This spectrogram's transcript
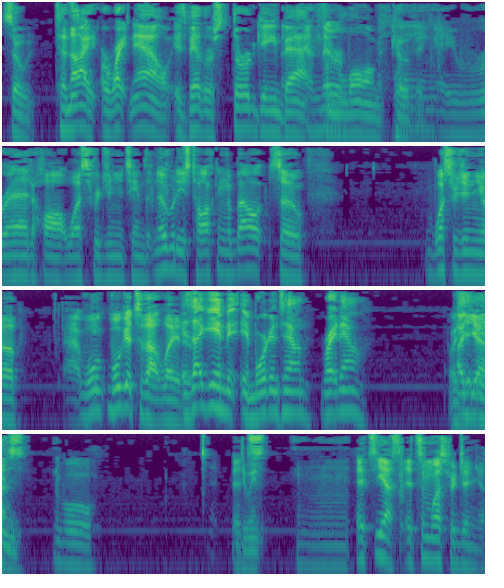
So tonight or right now is Baylor's third game back and from long COVID. a red hot West Virginia team that nobody's talking about. So West Virginia, uh, we'll we'll get to that later. Is that game in Morgantown right now? Or is Uh, yes. Well, it's, we- mm, it's yes, it's in West Virginia.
